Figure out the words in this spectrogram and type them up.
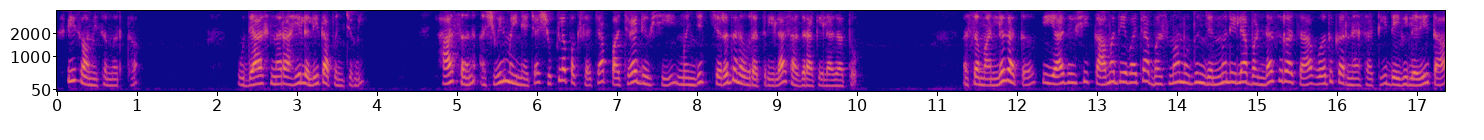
श्री स्वामी समर्थ. उद्या असणार आहे ललिता पंचमी. हा सण अश्विन महिन्याच्या शुक्ल पक्षाच्या पाचव्या दिवशी म्हणजेच शरद नवरात्रीला साजरा केला जातो. असं मानलं जातं की या दिवशी कामदेवाच्या भस्मामधून जन्मलेल्या भंडासुराचा वध करण्यासाठी देवी ललिता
